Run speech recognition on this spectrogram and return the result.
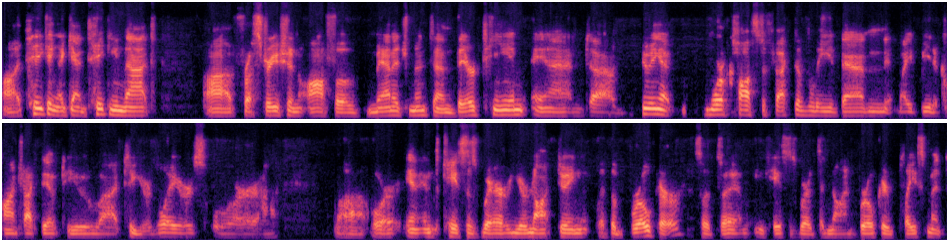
uh, taking again taking that uh, frustration off of management and their team and uh, doing it more cost effectively than it might be to contract out to uh, to your lawyers or uh, uh, or in, in, cases where you're not doing it with a broker. So it's a, in cases where it's a non-brokered placement.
